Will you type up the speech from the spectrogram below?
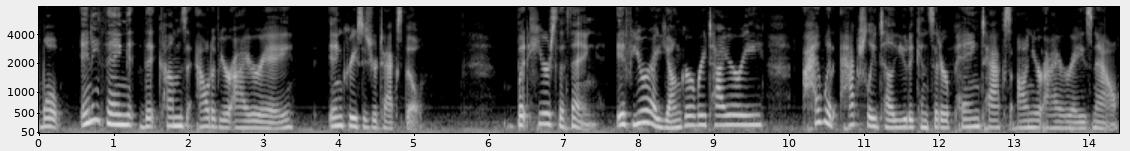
Well, anything that comes out of your IRA increases your tax bill. But here's the thing if you're a younger retiree, I would actually tell you to consider paying tax on your IRAs now.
